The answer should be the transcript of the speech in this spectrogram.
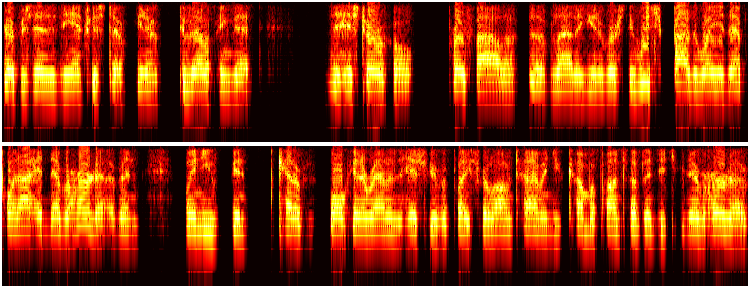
represented the interest of you know developing that the historical profile of, of Latta University, which by the way at that point I had never heard of. And when you've been kind of walking around in the history of a place for a long time and you come upon something that you've never heard of,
